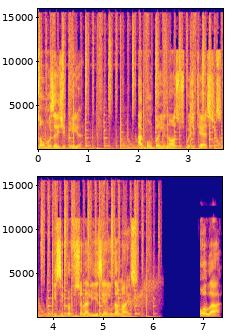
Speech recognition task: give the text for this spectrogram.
Somos a Egicria. Acompanhe nossos podcasts e se profissionalize ainda mais. Olá!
